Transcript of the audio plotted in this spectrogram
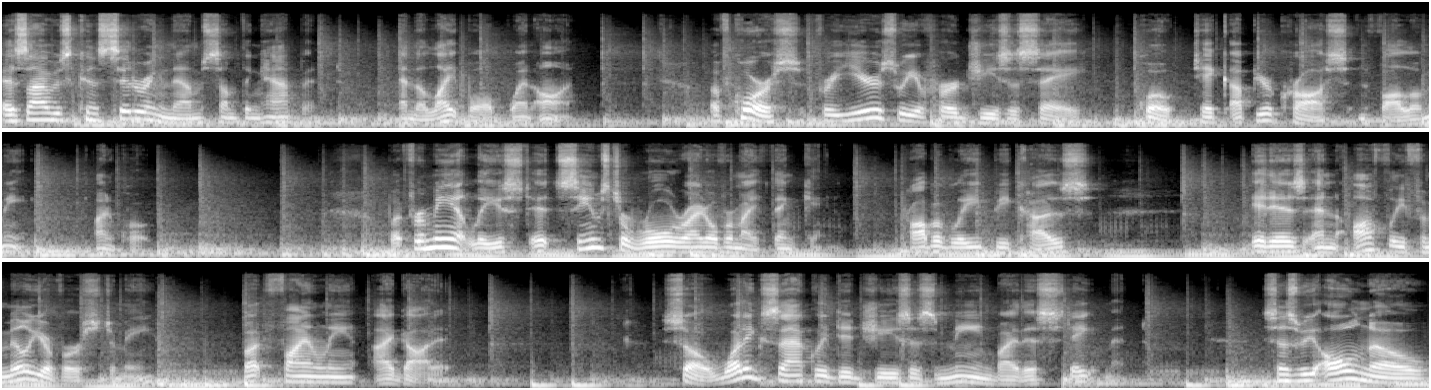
As I was considering them, something happened, and the light bulb went on. Of course, for years we have heard Jesus say, quote, Take up your cross and follow me, unquote. But for me at least, it seems to roll right over my thinking, probably because it is an awfully familiar verse to me, but finally I got it. So, what exactly did Jesus mean by this statement? Since we all know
